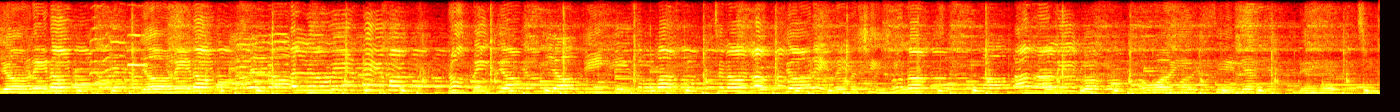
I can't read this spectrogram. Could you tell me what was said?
ပြောနေတော့ပြောနေ ကျွန်တော်တော့ပြောရလို့မရှိဘူးနော်တာငါလေးကိုအဝါရင်စင်မြတ်ဘယ်ငယ်ကြည့်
